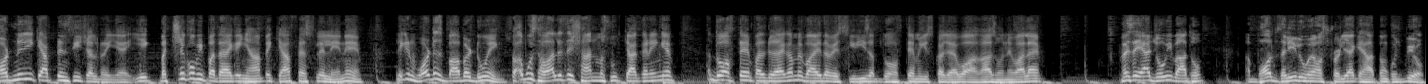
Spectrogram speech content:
ऑर्डनरी कैप्टनसी चल रही है। ये एक बच्चे को भी पता है कि यहाँ पे क्या फैसले लेने हैं। लेकिन what is Babar doing so अब उस हवाले से शान मसूद क्या करेंगे? दो हफ़्ते में पता जाएगा। मैं बाय द वे सीरीज़ अब दो हफ़्ते में इसका जो है वो आगाज़ होने वाला है। वैसे यार, जो भी बात हो, अब बहुत जलील हुए ऑस्ट्रेलिया के हाथों, कुछ भी हो।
